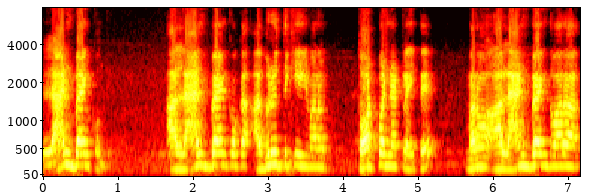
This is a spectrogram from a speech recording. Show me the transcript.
ల్యాండ్ బ్యాంక్ ఉంది. ఆ ల్యాండ్ బ్యాంక్ ఒక అభివృద్ధికి మనం తోడ్పడినట్లయితే మనం ఆ ల్యాండ్ బ్యాంక్ ద్వారా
